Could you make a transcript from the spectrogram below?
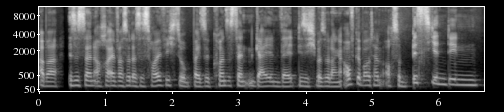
aber es ist dann auch einfach so, dass es häufig so bei so konsistenten, geilen Welten, die sich über so lange aufgebaut haben, auch so ein bisschen den,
